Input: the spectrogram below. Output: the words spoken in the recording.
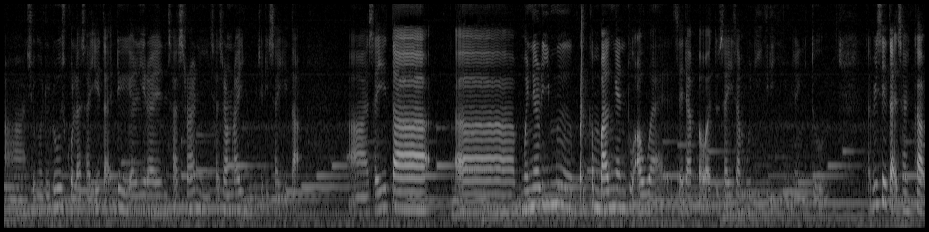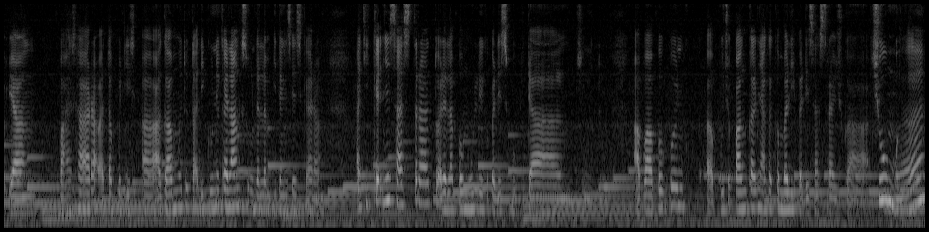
Uh, cuma dulu sekolah saya tak ada aliran sastra ni sastra Melayu. Jadi saya tak uh, saya tak uh, menerima perkembangan tu awal. Saya dapat waktu saya sambung degree macam itu tapi saya tak cakap yang bahasa Arab ataupun uh, agama tu tak digunakan langsung dalam bidang saya sekarang. Hakikatnya sastra tu adalah pemula kepada sebuah bidang macam itu apa-apa pun uh, pucuk pangkalnya akan kembali pada sastra juga. Cuma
